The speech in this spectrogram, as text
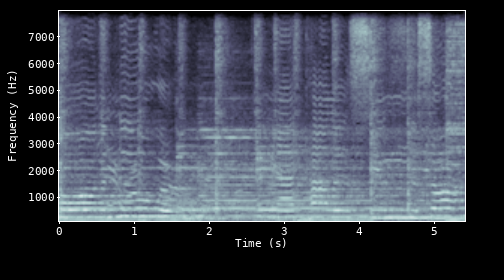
for the new world, in not palace in the sun.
